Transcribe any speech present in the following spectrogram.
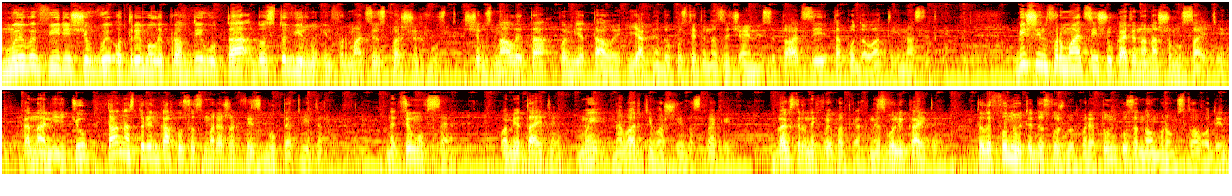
Ми в ефірі, щоб ви отримали правдиву та достовірну інформацію з перших вуст, щоб знали та пам'ятали, як не допустити надзвичайної ситуації та подолати її наслідки. Більше інформації шукайте на нашому сайті, каналі YouTube та на сторінках у соцмережах Facebook та Twitter. На цьому все. Пам'ятайте, ми на варті вашої безпеки. В екстрених випадках не зволікайте. Телефонуйте до служби порятунку за номером 101.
